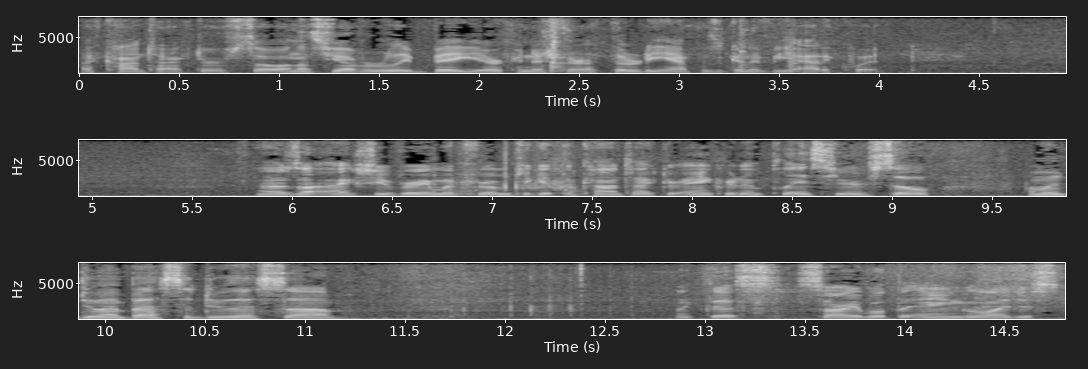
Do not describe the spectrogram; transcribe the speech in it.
uh, contactor, so unless you have a really big air conditioner, a 30 amp is going to be adequate. Now, there's not actually very much room to get the contactor anchored in place here, so I'm going to do my best to do this uh, like this. Sorry about the angle, I just,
